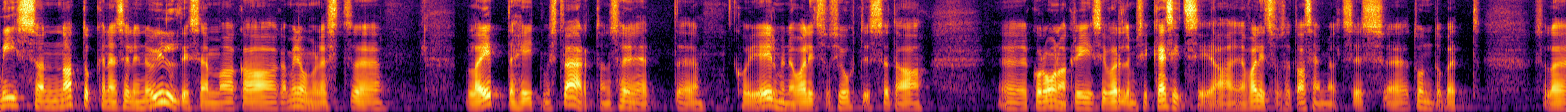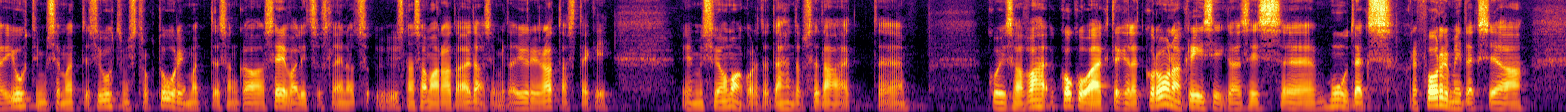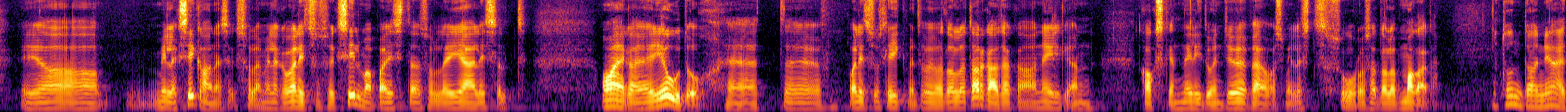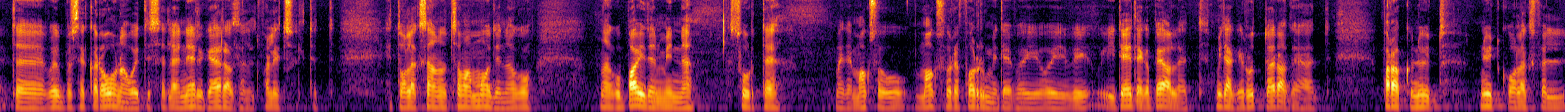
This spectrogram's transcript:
mis on natukene selline üldisem, aga, aga minu meelest eh, võib-olla etteheitmist väärt, on see, et eh, kui eelmine valitsus juhtis seda koroonakriisi võrdlemisi käsitsi ja, ja valitsuse tasemelt, siis tundub, et selle juhtimise mõttes, juhtimisstruktuuri mõttes on ka see valitsus läinud üsna sama rada edasi, mida Jüri Ratas tegi. ja mis ju omakorda tähendab seda, et eh, kui sa vahe, kogu aeg tegeled koroonakriisiga, siis eh, muudeks reformideks ja, ja milleks iganes, eks ole, millega valitsus võiks silma paista, sul ei jää lihtsalt aega ja jõudu, et eh, valitsusliikmed võivad olla targad, aga neilgi on kakskümmend neli tundi ööpäevas, millest suur osa tuleb magada. no tunda on ja, et eh, võib-olla see koroona võttis selle energia ära sellelt valitsuselt, et et oleks saanud samamoodi nagu nagu Biden minna suurte, ma ei tea, maksu, maksureformide või, või, või ideedega peale, et midagi ruttu ära teha, et paraku nüüd, nüüd, kui oleks veel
